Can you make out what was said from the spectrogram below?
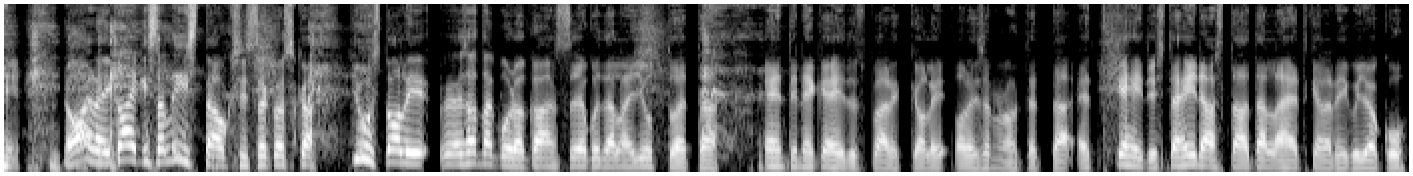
niin. No aina ei kaikissa listauksissa, koska just oli Satakunnan kanssa joku tällainen juttu, että entinen kehityspäällikkö oli, oli sanonut, että, että kehitystä hidastaa tällä hetkellä niin kuin joku,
